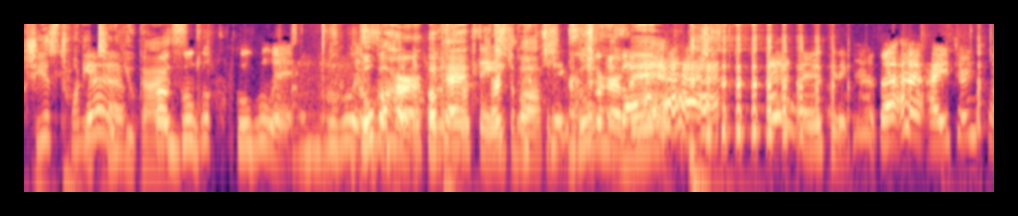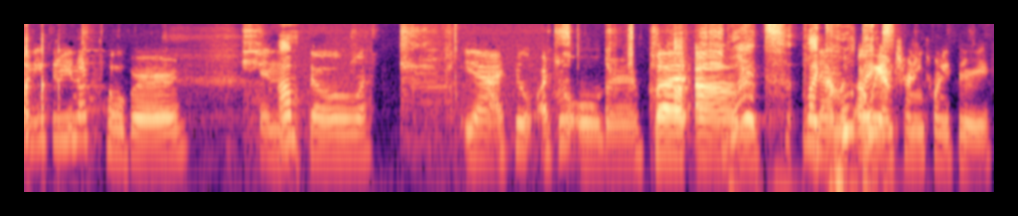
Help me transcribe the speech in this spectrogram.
She is 22, yeah. you guys. Or Google Google it. Google it. Google her, okay? First of all, Google her, big. I'm just kidding. But I, I turned 23 in October, and um, so yeah, I feel I feel older. But um, what? Like, who like, oh wait, I'm turning 23.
